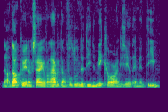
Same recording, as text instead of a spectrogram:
Nou, dan kun je nog zeggen van heb ik dan voldoende dynamiek georganiseerd in mijn team?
